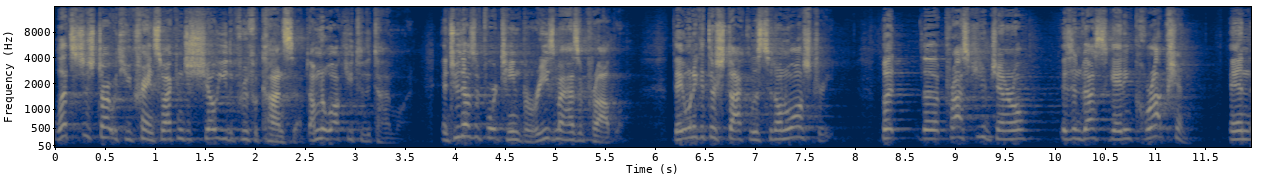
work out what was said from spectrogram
let's just start with Ukraine so I can just show you the proof of concept. I'm going to walk you through the timeline. In 2014, Burisma has a problem. They want to get their stock listed on Wall Street. But the prosecutor general is investigating corruption, and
